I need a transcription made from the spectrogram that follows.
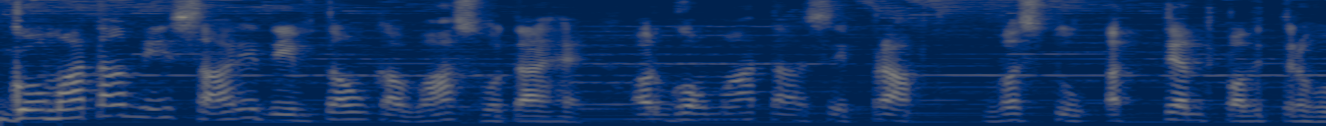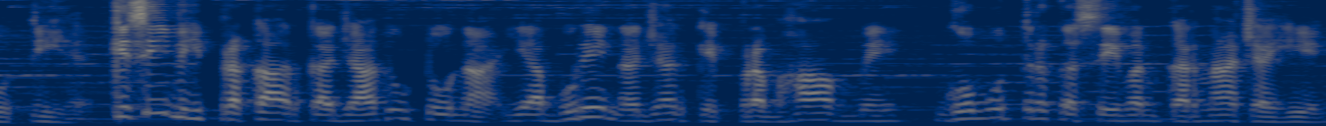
गोमाता में सारे देवताओं का वास होता है और गौमाता से प्राप्त वस्तु अत्यंत पवित्र होती है। किसी भी प्रकार का जादू टोना या बुरे नज़र के प्रभाव में गोमूत्र का सेवन करना चाहिए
